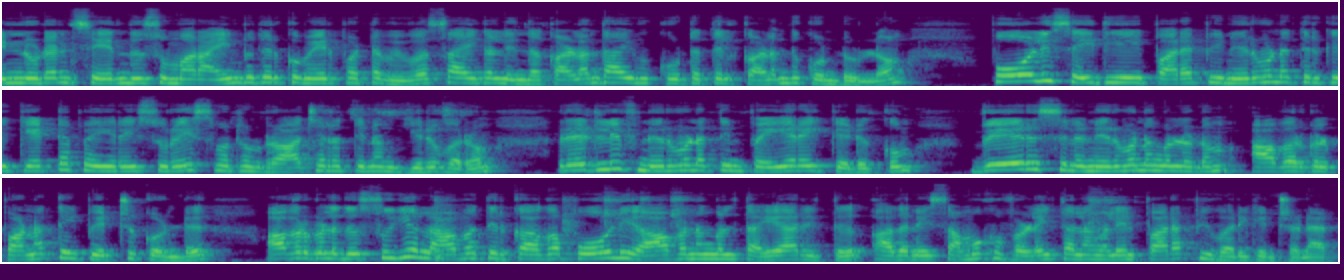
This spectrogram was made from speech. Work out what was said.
என்னுடன் சேர்ந்து சுமார் ஐம்பதற்கும் மேற்பட்ட விவசாயிகள் இந்த கலந்தாய்வு கூட்டத்தில் கலந்து கொண்டுள்ளோம். போலி செய்தியை பரப்பி நிறுவனத்திற்கு கெட்ட பெயரை சுரேஷ் மற்றும் ராஜரத்தினம் இருவரும் ரெட்லிஃப் நிறுவனத்தின் பெயரை கெடுக்கும் வேறு சில நிறுவனங்களிடம் அவர்கள் பணத்தை பெற்றுக்கொண்டு அவர்களது சுய லாபத்திற்காக போலி ஆவணங்கள் தயாரித்து அதனை சமூக வலைதளங்களில் பரப்பி வருகின்றனர்.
